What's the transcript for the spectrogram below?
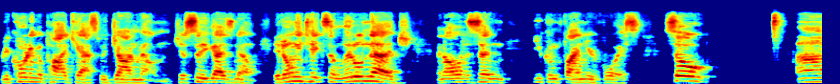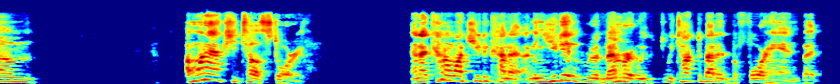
recording a podcast with John Melton. Just so you guys know, it only takes a little nudge, and all of a sudden you can find your voice. So, um, I want to actually tell a story, and I kind of want you to kind of. I mean, you didn't remember it. We we talked about it beforehand, but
